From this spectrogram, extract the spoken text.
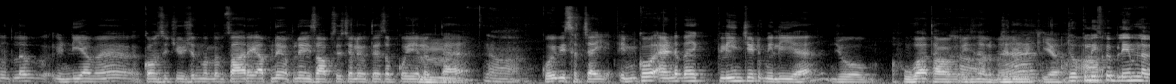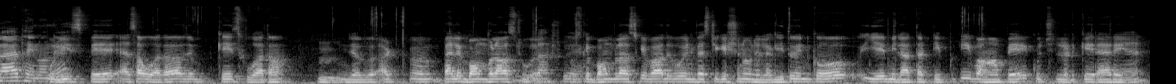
मतलब इंडिया में कॉन्स्टिट्यूशन मतलब सारे अपने अपने हिसाब से चले होते हैं सबको ये लगता है। हाँ। कोई भी सच्चाई इनको एंड में क्लीन चिट मिली है जो हुआ था ओरिजिनल में किया। जो पुलिस पे ब्लेम लगाया था इन्होंने। पुलिस पे ऐसा हुआ था जब केस हुआ था। जब अट, पहले बॉम्ब ब्लास्ट हुआ उसके बॉम्ब ब्लास्ट के बाद वो इन्वेस्टिगेशन होने लगी तो इनको ये मिला था टिप कि वहाँ पे कुछ लड़के रह रहे हैं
